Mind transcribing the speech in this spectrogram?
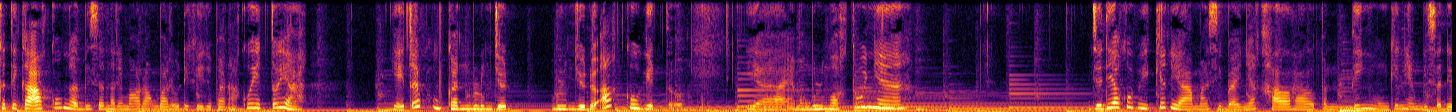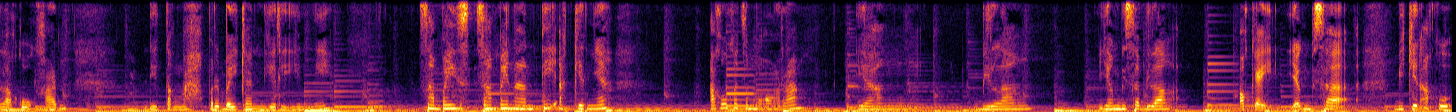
ketika aku nggak bisa nerima orang baru di kehidupan aku itu ya ya itu bukan belum jodoh belum jodoh aku gitu. Ya emang belum waktunya. Jadi aku pikir ya masih banyak hal-hal penting mungkin yang bisa dilakukan di tengah perbaikan diri ini. Sampai sampai nanti akhirnya aku ketemu orang yang bilang yang bisa bilang oke okay, yang bisa bikin aku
